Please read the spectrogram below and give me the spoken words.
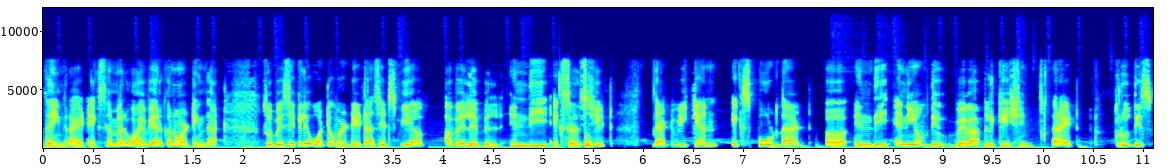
thing right? Xml why we are converting that? So basically whatever data sets we have available in the excel sheet that we can export that uh, in the any of the web application right through this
